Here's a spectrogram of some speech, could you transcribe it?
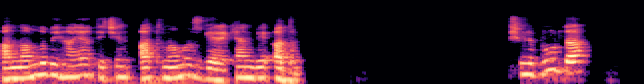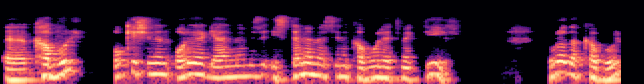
anlamlı bir hayat için atmamız gereken bir adım. Şimdi burada e, kabul o kişinin oraya gelmemizi istememesini kabul etmek değil. Burada kabul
